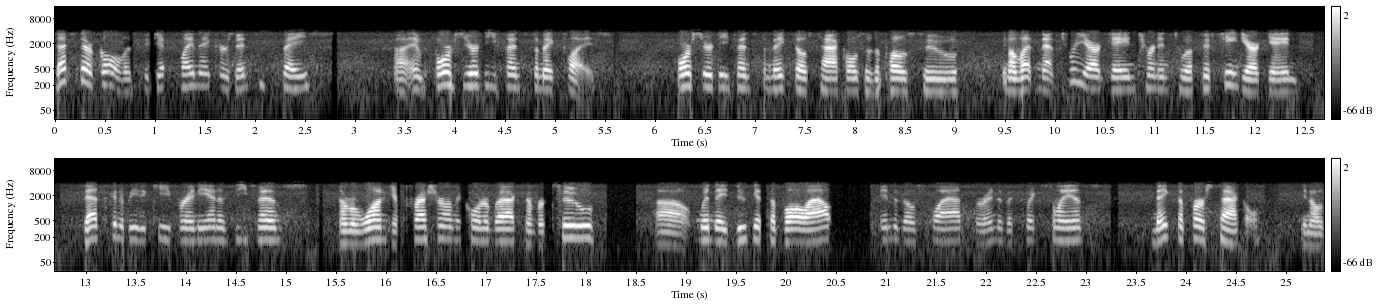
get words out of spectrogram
That's their goal: is to get playmakers into space uh, and force your defense to make plays force your defense to make those tackles as opposed to, you know, letting that three yard gain turn into a 15 yard gain. That's going to be the key for Indiana's defense. Number one, get pressure on the quarterback. Number two, uh, when they do get the ball out into those flats or into the quick slants, make the first tackle. You know,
